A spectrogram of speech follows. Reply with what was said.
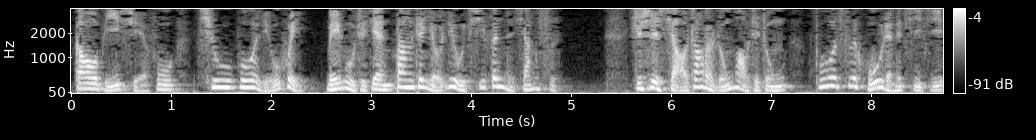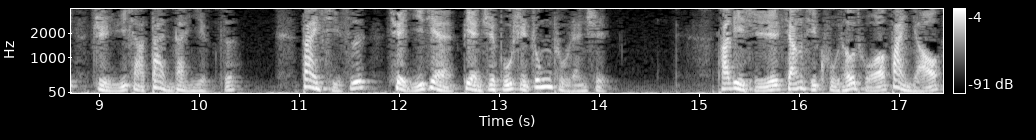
高鼻雪肤，秋波流慧，眉目之间当真有六七分的相似。只是小昭的容貌之中，波斯胡人的气息只余下淡淡影子。戴启思却一见便知不是中土人士。他立时想起苦头陀范瑶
